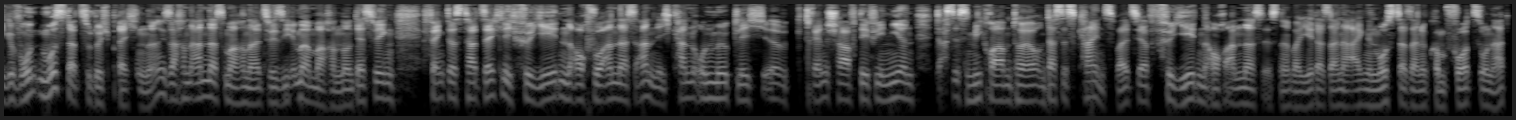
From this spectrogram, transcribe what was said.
die gewohnten Muster zu durchbrechen, ne? die Sachen anders machen, als wir sie immer machen. Und deswegen fängt das tatsächlich für jeden auch woanders an. Ich kann unmöglich äh, trennscharf definieren, das ist ein Mikroabenteuer und das ist keins, weil es ja für jeden auch anders ist, ne? weil jeder seine eigenen Muster, seine Komfortzone hat.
